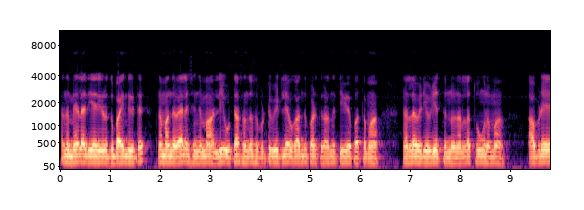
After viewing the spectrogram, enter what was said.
அந்த மேலதிகாரிகளுக்கு பயந்துக்கிட்டு நம்ம அந்த வேலையை செஞ்சோமா? லீவ் விட்டால் சந்தோஷப்பட்டு வீட்டிலே உட்காந்து படுத்து கிடந்து டிவியை பார்த்தோமா? நல்லா விடிய விடிய தின்னு நல்லா தூங்குனோமா? அப்படியே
